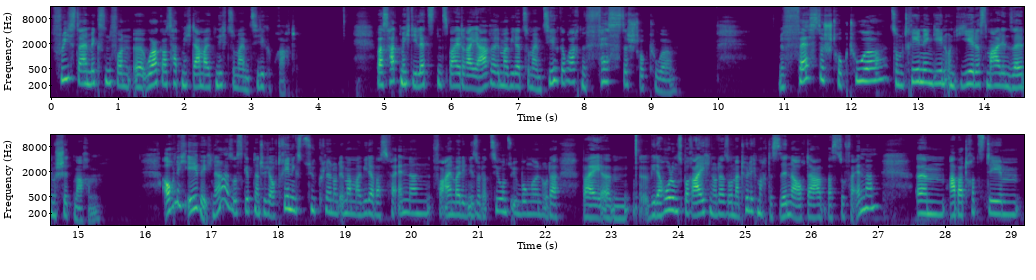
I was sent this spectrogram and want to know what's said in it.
Freestyle-Mixen von äh, Workouts hat mich damals nicht zu meinem Ziel gebracht. Was hat mich die letzten zwei, drei Jahre immer wieder zu meinem Ziel gebracht? Eine feste Struktur. Eine feste Struktur zum Training gehen und jedes Mal denselben Shit machen. Auch nicht ewig, ne? Also es gibt natürlich auch Trainingszyklen und immer mal wieder was verändern, vor allem bei den Isolationsübungen oder bei ähm, Wiederholungsbereichen oder so. Natürlich macht es Sinn, auch da was zu verändern. Ähm, aber trotzdem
